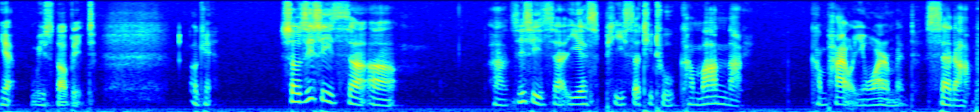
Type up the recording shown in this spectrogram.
Yeah we stop it. Okay. So this is uh, uh, uh this is uh, ESP32 command line compile environment setup.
